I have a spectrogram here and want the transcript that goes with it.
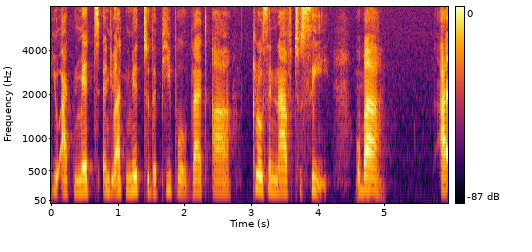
you admit and you admit to the people that are close enough to see. Oba, I,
